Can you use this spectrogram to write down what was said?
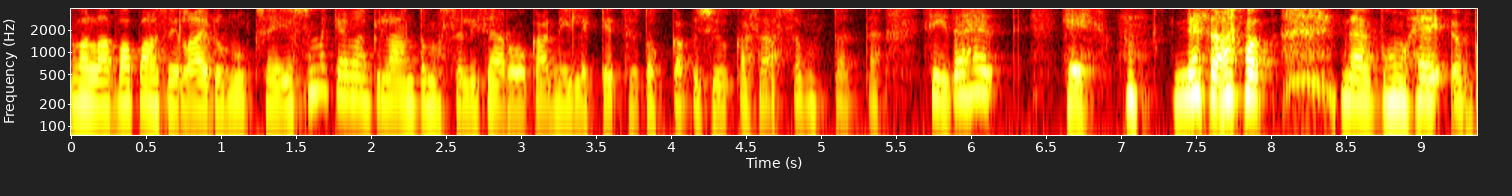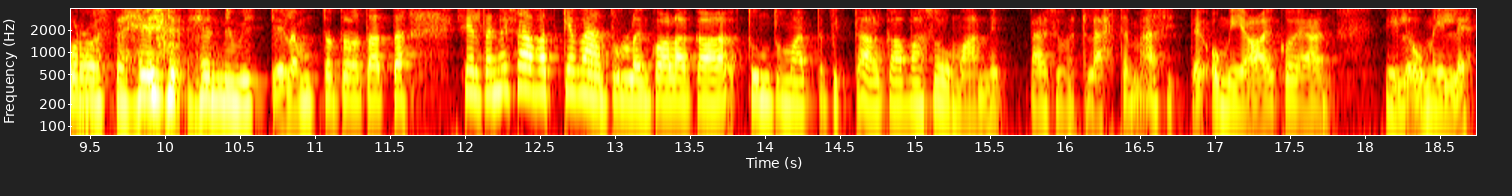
tavallaan vapaaseen laidunnukseen, jossa me käydään kyllä antamassa lisäruokaa niillekin, että se tokka pysyy kasassa, mutta että siitä he, he ne saavat, minä puhun he, poroista he, he nimikkeellä, mutta tuota, että sieltä ne saavat kevään tulleen, kun alkaa tuntumaan, että pitää alkaa vasomaan, niin pääsevät lähtemään sitten omia aikojaan niille omille,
